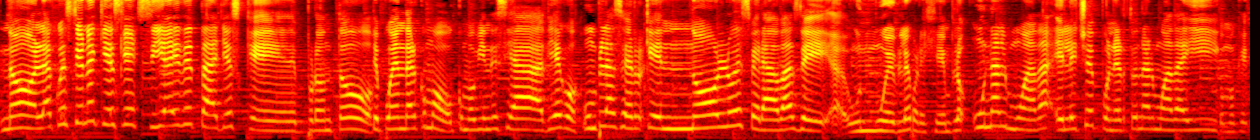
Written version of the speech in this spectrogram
No, la cuestión aquí es que sí hay detalles que de pronto te pueden dar como, como bien decía Diego, un placer que no lo esperabas de uh, un mueble, por ejemplo, una almohada. El hecho de ponerte una almohada ahí como que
